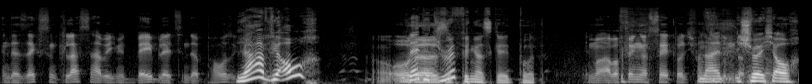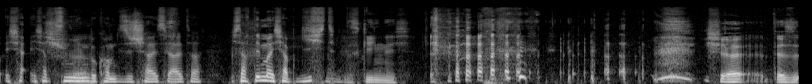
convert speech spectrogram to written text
in der sechsten Klasse habe ich mit Beyblades in der Pause Ja, gespielt. wir auch. Let Oder it so drip. Fingerskateboard. Immer, aber Fingerskate wollte ich fast Nein, dumm ich schwöre ich auch. Ich, ich hab's nie hinbekommen, diese Scheiße, Alter. Ich dachte immer, ich hab Gicht. Das ging nicht. ich schwör, der S-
